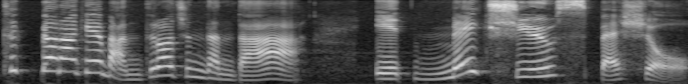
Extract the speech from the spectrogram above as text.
특별하게 만들어준단다. It makes you special.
